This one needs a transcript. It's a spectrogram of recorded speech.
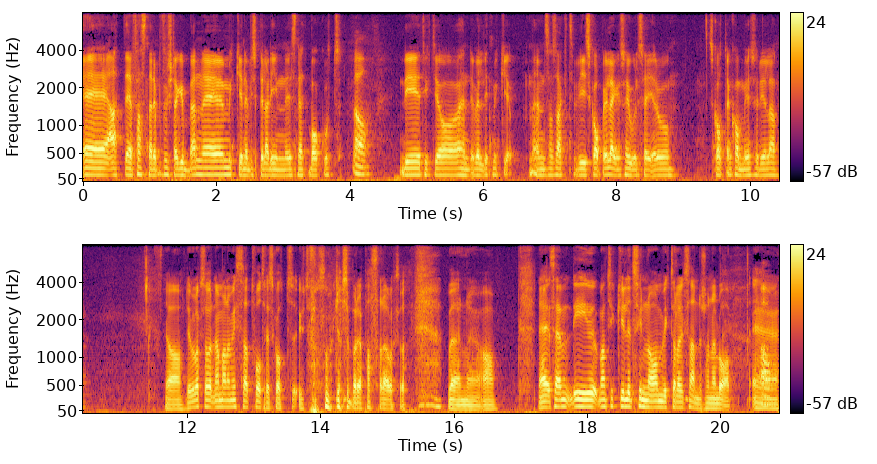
Eh, att det fastnade på första gubben eh, mycket när vi spelade in eh, snett bakåt. Ja. Det tyckte jag hände väldigt mycket. Men som sagt, vi skapar ju lägen som Joel säger och skotten kommer ju så det är Ja, det är väl också när man har missat två, tre skott utifrån som man kanske börjar passa där också. Men eh, ja. Nej, sen det är ju, man tycker ju lite synd om Victor Alexandersson ändå. Eh, Ja.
